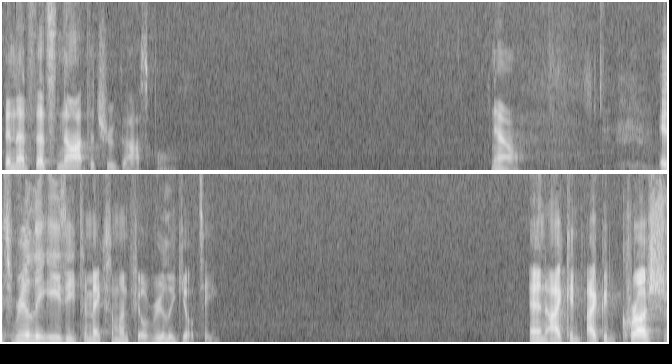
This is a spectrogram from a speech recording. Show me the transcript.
then that's, that's not the true gospel. Now, it's really easy to make someone feel really guilty. And I could, I could crush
